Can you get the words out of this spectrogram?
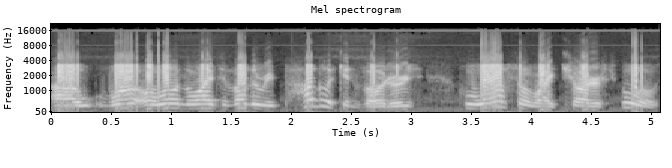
uh, along the lines of other Republican voters who also like charter schools.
